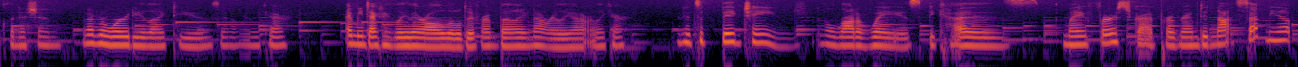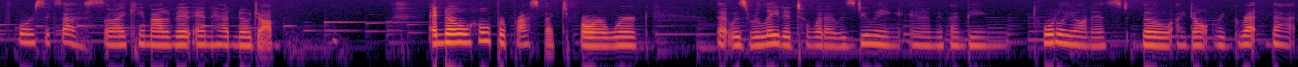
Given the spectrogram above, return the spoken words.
clinician, whatever word you like to use. I don't really care. I mean, technically, they're all a little different, but like, not really. I don't really care. And it's a big change in a lot of ways because my first grad program did not set me up for success. So I came out of it and had no job and no hope or prospect for work that was related to what I was doing. And if I'm being totally honest, though I don't regret that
